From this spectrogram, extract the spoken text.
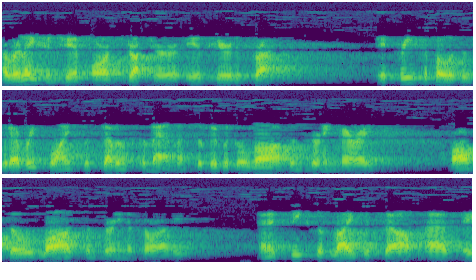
A relationship or structure is here described. It presupposes at every point the seventh commandment, the biblical law concerning marriage, also laws concerning authority, and it speaks of life itself as a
